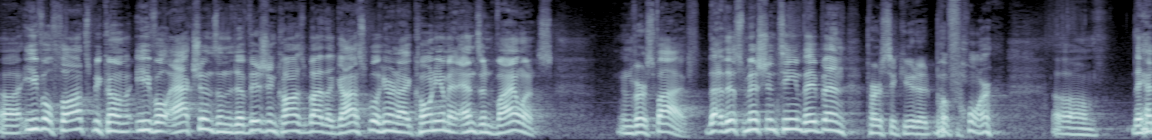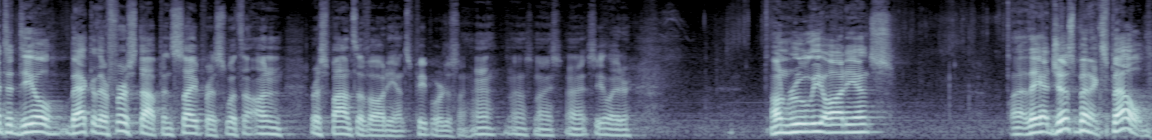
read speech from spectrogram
Uh, evil thoughts become evil actions, and the division caused by the gospel here in Iconium, it ends in violence. In verse 5. This mission team, they've been persecuted before. Um, they had to deal back at their first stop in Cyprus with an unresponsive audience. People were just like, eh, that's nice. All right, see you later. Unruly audience. Uh, they had just been expelled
